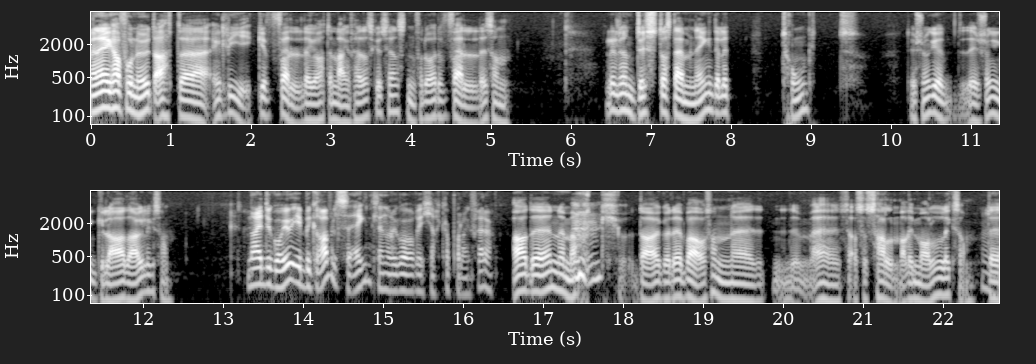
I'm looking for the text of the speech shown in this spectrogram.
Men jeg har funnet ut at uh, jeg liker veldig godt den langfredagsgudstjenesten, for da er det veldig sånn litt sånn dyster stemning. Det er litt tungt. Det er ikke noe, det er ikke noe glad dag, liksom. Nei, du går jo i begravelse egentlig når du går i kirka på langfredag. Ja, det er en mørk dag, og det er bare sånn eh, eh, Altså salmer i moll, liksom. Mm. Det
